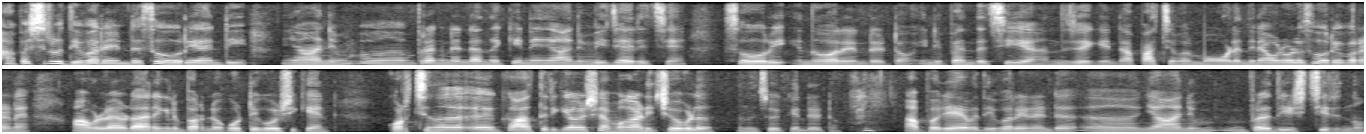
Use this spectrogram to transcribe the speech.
അപ്പോൾ ശ്രുതി പറയുന്നുണ്ട് സോറി ആന്റി ഞാനും പ്രഗ്നന്റ് ആണെന്നൊക്കെ ഞാനും വിചാരിച്ചേ. സോറി എന്ന് പറയുന്നുണ്ട് കേട്ടോ. ഇനിയിപ്പോൾ എന്താ ചെയ്യുക എന്ന് ചോദിക്കുന്നുണ്ട് അപ്പോൾ അച്ഛൻ പറഞ്ഞു, അവളോട് സോറി പറയണേ? അവളോട് ആരെങ്കിലും പറഞ്ഞോ? കൊട്ടി ഘോഷിക്കാൻ? കുറച്ച് കാത്തിരിക്കാനുള്ള ക്ഷമ കാണിച്ചോ അവൾ എന്ന് ചോദിക്കുന്നുണ്ട് കേട്ടോ. അപ്പോൾ രേവതി പറയുന്നുണ്ട് ഞാനും പ്രതീക്ഷിച്ചിരുന്നു.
